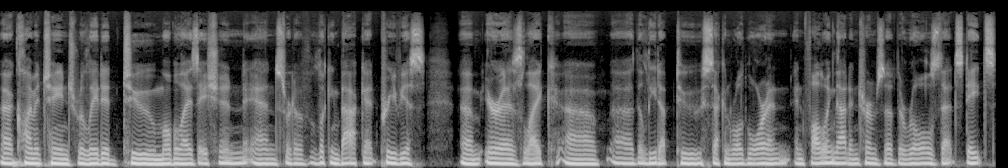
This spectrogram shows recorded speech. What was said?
uh, climate change related to mobilization and sort of looking back at previous um, eras like uh, uh, the lead up to Second World War and, and following that in terms of the roles that states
